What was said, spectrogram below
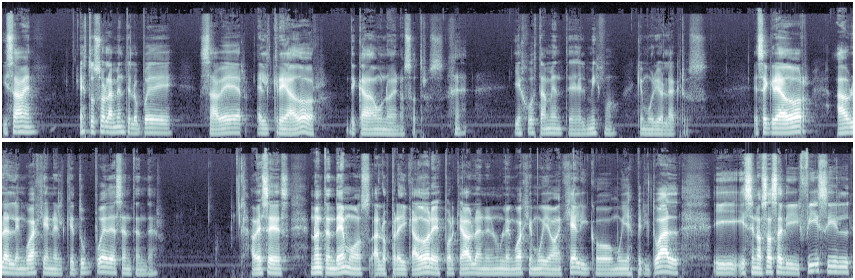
Y saben, esto solamente lo puede saber el creador de cada uno de nosotros. y es justamente el mismo que murió en la cruz. Ese creador habla el lenguaje en el que tú puedes entender. A veces no entendemos a los predicadores porque hablan en un lenguaje muy evangélico, muy espiritual, y, se nos hace difícil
